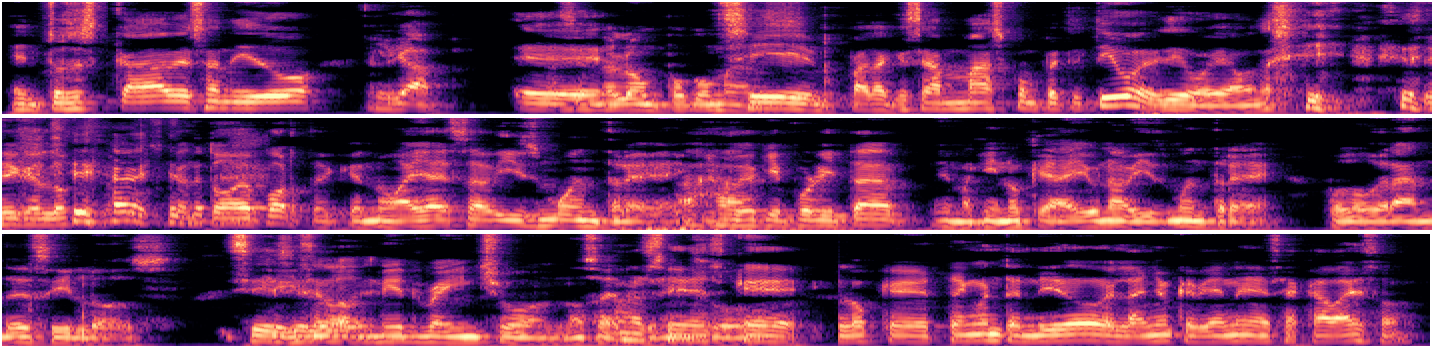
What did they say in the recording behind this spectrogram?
Entonces cada vez han ido El gap. Eh, haciéndolo un poco más. Sí, para que sea más competitivo. Y digo, y aún así. Sí, que es lo que se busca en todo deporte, que no haya ese abismo entre Ajá. equipo y equipo. Ahorita me imagino que hay un abismo entre pues, los grandes y los Sí, sí, lo- los mid-range o no sé. Así es su- que lo que tengo entendido el año que viene se acaba eso,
